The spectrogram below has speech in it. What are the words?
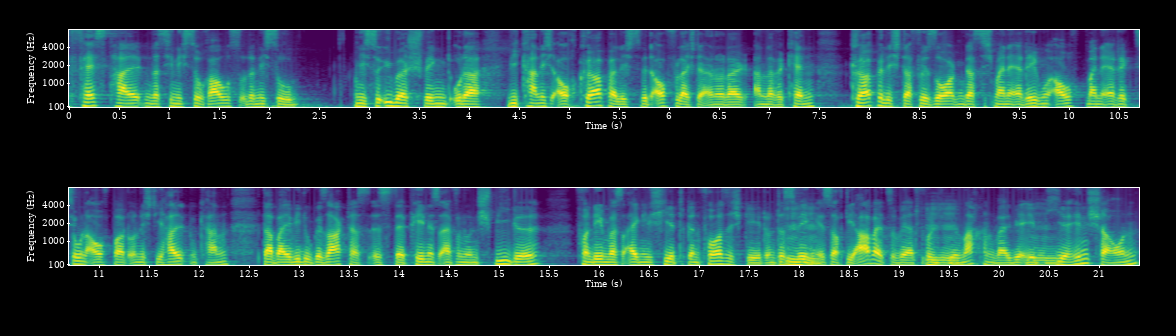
festhalten, dass sie nicht so raus oder nicht so nicht so überschwingt oder wie kann ich auch körperlich, das wird auch vielleicht der eine oder andere kennen, körperlich dafür sorgen, dass sich meine Erregung auf, meine Erektion aufbaut und ich die halten kann. Dabei, wie du gesagt hast, ist der Penis einfach nur ein Spiegel von dem, was eigentlich hier drin vor sich geht. Und deswegen mhm. ist auch die Arbeit so wertvoll, mhm. die wir mhm. machen, weil wir eben mhm. hier hinschauen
